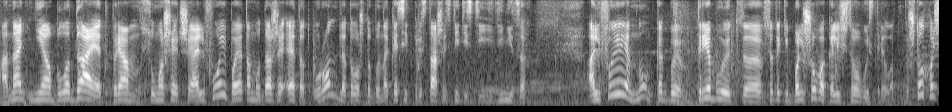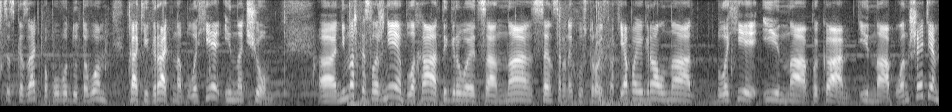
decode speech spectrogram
она не обладает прям сумасшедшей альфой, поэтому даже этот урон для того, чтобы накосить при 160 единицах Альфы, ну, как бы требует э, все-таки большого количества выстрелов. Что хочется сказать по поводу того, как играть на блохе и на чем. Э, немножко сложнее блоха отыгрывается на сенсорных устройствах. Я поиграл на блохе и на ПК, и на планшете.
